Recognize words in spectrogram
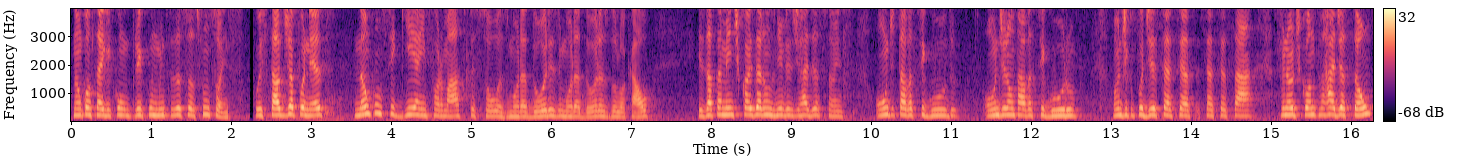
não consegue cumprir com muitas das suas funções. O Estado japonês não conseguia informar as pessoas, moradores e moradoras do local, exatamente quais eram os níveis de radiações, onde estava seguro, onde não estava seguro, onde que podia se, acessar. Afinal de contas, a radiação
